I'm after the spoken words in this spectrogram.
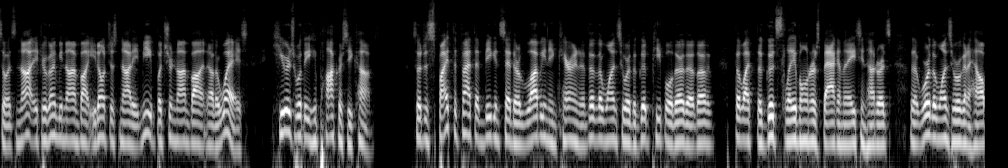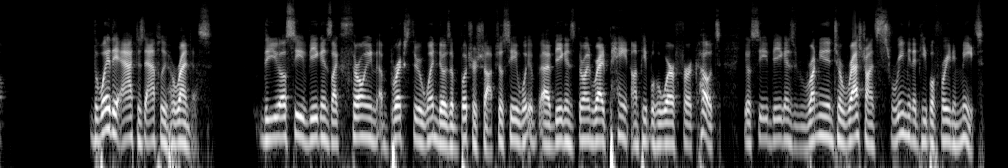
So it's not if you're going to be nonviolent, you don't just not eat meat, but you're nonviolent in other ways. Here's where the hypocrisy comes. So despite the fact that vegans say they're loving and caring, and they're the ones who are the good people, they're the, they're, they're like the good slave owners back in the 1800s, that we're the ones who are going to help. The way they act is absolutely horrendous the, you'll see vegans like throwing bricks through windows of butcher shops. You'll see uh, vegans throwing red paint on people who wear fur coats. You'll see vegans running into restaurants screaming at people for eating meat.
